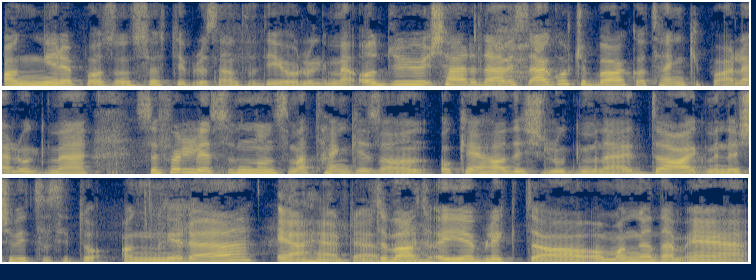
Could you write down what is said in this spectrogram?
angrer på sånn 70 av de hun har ligget med. Og du, kjære deg, hvis jeg går tilbake og tenker på alle jeg har ligget med Selvfølgelig er det noen som jeg tenker sånn Ok, jeg hadde ikke ligget med deg i dag, men det er ikke vits å sitte og angre. Jeg er helt enig. Det var et øyeblikk da, og mange av dem er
